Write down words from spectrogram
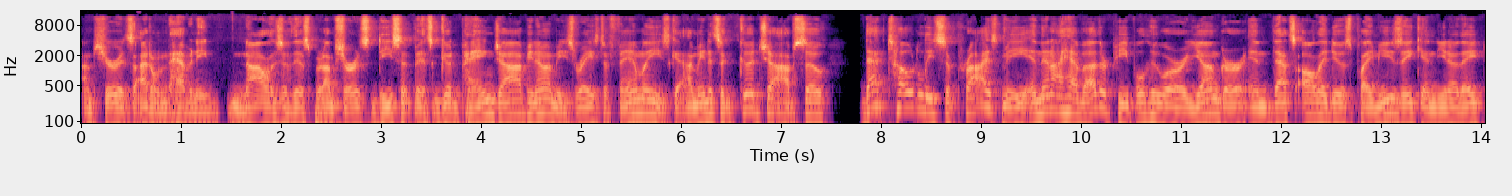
I'm sure it's, I don't have any knowledge of this, but I'm sure it's decent. It's a good paying job. You know, I mean, he's raised a family. He's got, I mean, it's a good job. So that totally surprised me. And then I have other people who are younger and that's all they do is play music. And, you know, they,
